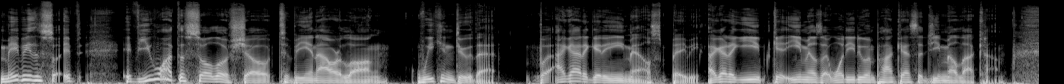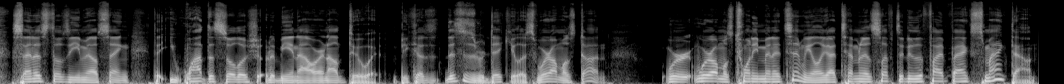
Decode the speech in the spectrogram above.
maybe the if if you want the solo show to be an hour long we can do that. But I got to get emails, baby. I got to e- get emails at what do you doing podcast at gmail.com. Send us those emails saying that you want the solo show to be an hour and I'll do it because this is ridiculous. We're almost done. We're, we're almost 20 minutes in. We only got 10 minutes left to do the five facts SmackDown.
